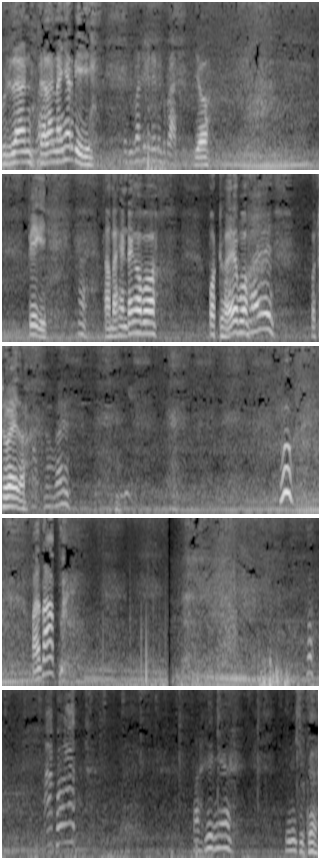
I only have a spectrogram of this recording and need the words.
Bundelan dalan anyar piye iki? Pasti kene kepras. Yo. Piye iki? Tambah enteng apa? Padha ae apa? Padha ae to. Bae. Huh. Mantap. Abot. Akhirnya ini juga.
